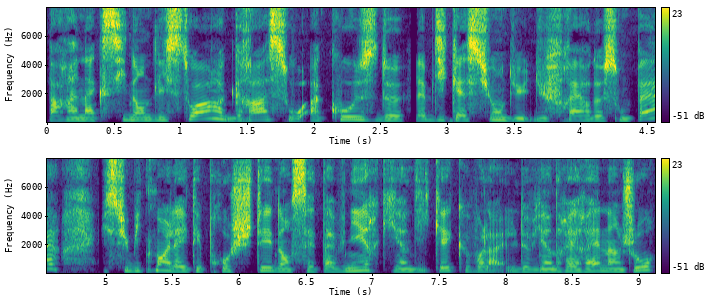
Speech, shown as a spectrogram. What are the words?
par un accident de l'histoire, grâce ou à cause de l'abdication du, frère de son père. Et subitement, elle a été projetée dans cet avenir qui indiquait que voilà, elle deviendrait reine un jour.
